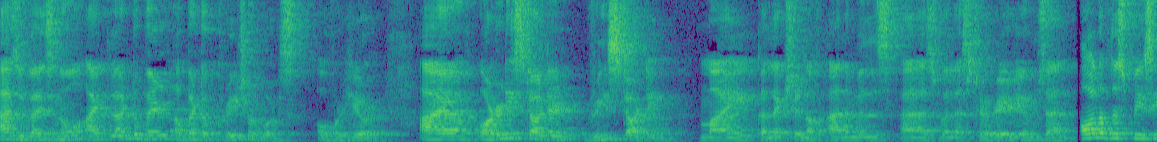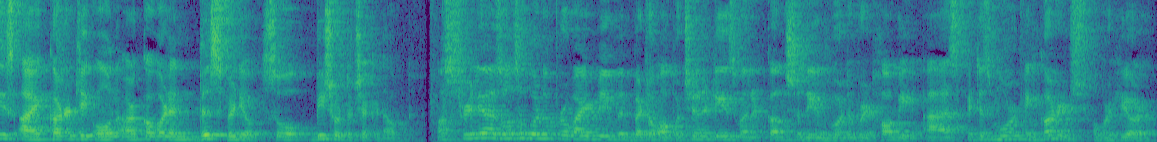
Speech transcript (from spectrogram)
As you guys know, I plan to build a better creature verse over here. I have already started restarting my collection of animals as well as terrariums and all of the species I currently own are covered in this video so be sure to check it out. Australia is also going to provide me with better opportunities when it comes to the invertebrate hobby as it is more encouraged over here.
